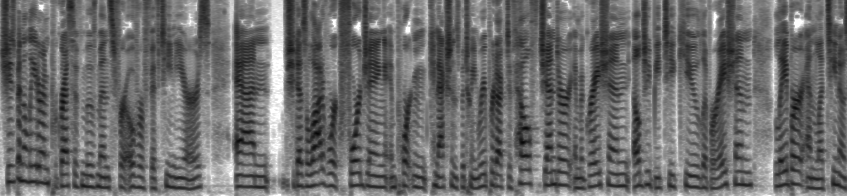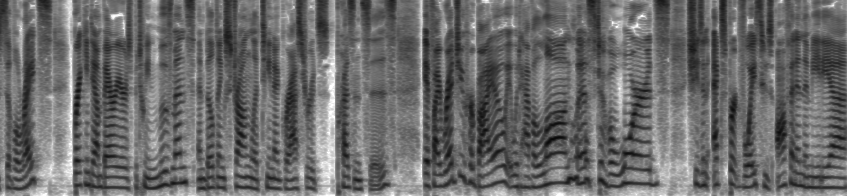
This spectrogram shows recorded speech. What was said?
She's been a leader in progressive movements for over 15 years. And she does a lot of work forging important connections between reproductive health, gender, immigration, LGBTQ liberation, labor, and Latino civil rights, breaking down barriers between movements and building strong Latina grassroots presences. If I read you her bio, it would have a long list of awards. She's an expert voice who's often in the media.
